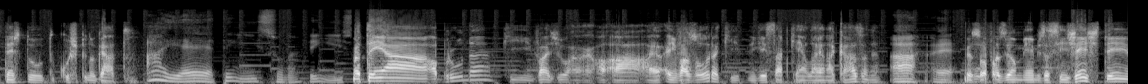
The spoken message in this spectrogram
incidente do, do cuspe no gato. Ah, é, tem isso, né? Tem isso. Mas tem a, a Bruna, que invadiu a, a- a invasora, que ninguém sabe quem ela é na casa, né? Ah, é. O pessoal fazia memes assim, gente, tem,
